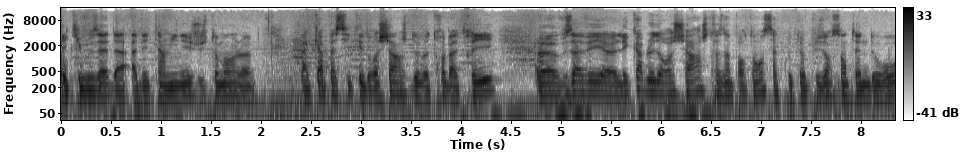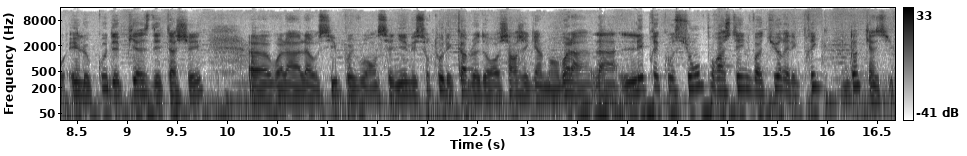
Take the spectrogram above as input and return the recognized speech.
Et qui vous aide à, à déterminer justement le- la capacité de recharge de votre batterie. Euh, vous avez euh, les câbles de recharge très important. Ça coûte plusieurs centaines d'euros. Et le coût des pièces détachées. Euh, voilà là aussi vous pouvez vous renseigner. Mais surtout les câbles de recharge également. Voilà là, les précautions pour acheter une voiture électrique d'occasion.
